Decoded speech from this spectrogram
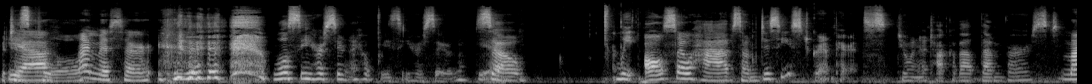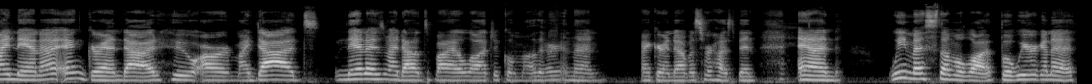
which Yeah. is cool I miss her. we'll see her soon. I hope we see her soon. So, we also have some deceased grandparents. Do you want to talk about them first? my nana and granddad, who are my dad's nana is my dad's biological mother, and then my granddad was her husband. And we miss them a lot, but we're gonna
